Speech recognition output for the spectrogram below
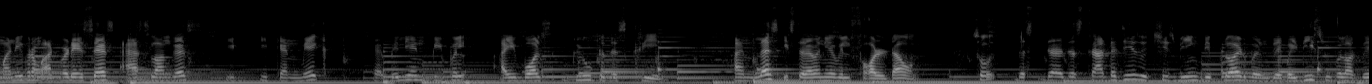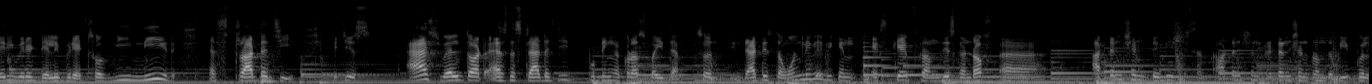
money from advertisers as long as it, it can make a billion people eyeballs glued to the screen unless its revenue will fall down. So the, the, the, strategies which is being deployed by, by these people are very very deliberate. So we need a strategy which is as well thought as the strategy putting across by them. So that is the only way we can escape from this kind of uh, attention division attention retention from the people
